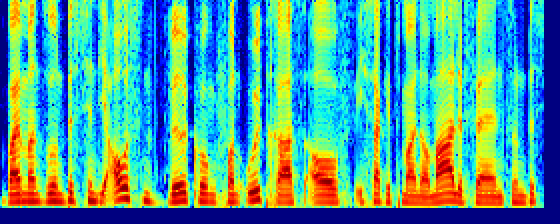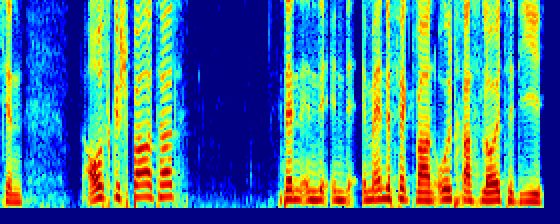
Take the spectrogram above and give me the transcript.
weil man so ein bisschen die Außenwirkung von Ultras auf, ich sag jetzt mal, normale Fans so ein bisschen ausgespart hat. Denn in, in, im Endeffekt waren Ultras Leute, die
